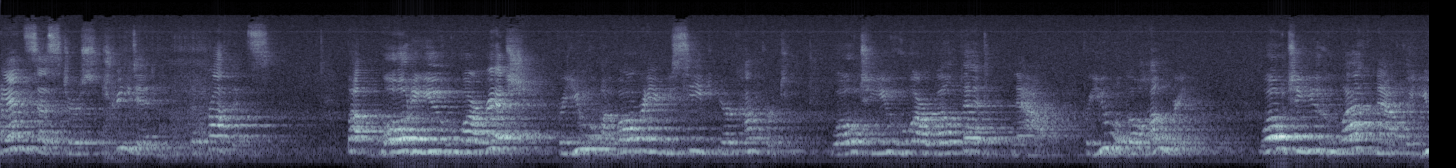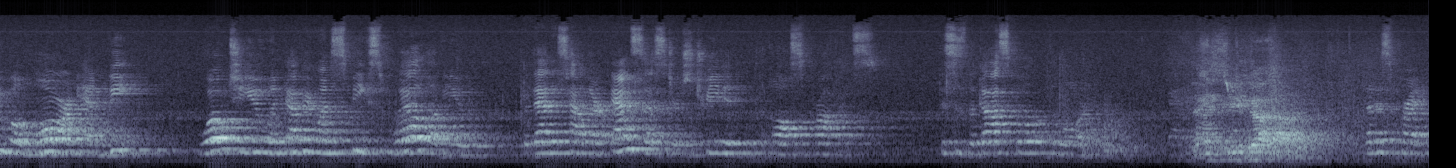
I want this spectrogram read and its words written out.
Ancestors treated the prophets. But woe to you who are rich, for you have already received your comfort. Woe to you who are well fed now, for you will go hungry. Woe to you who laugh now, for you will mourn and weep. Woe to you when everyone speaks well of you, for that is how their ancestors treated the false prophets. This is the gospel of the Lord. Thanks be to God. Let us pray.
